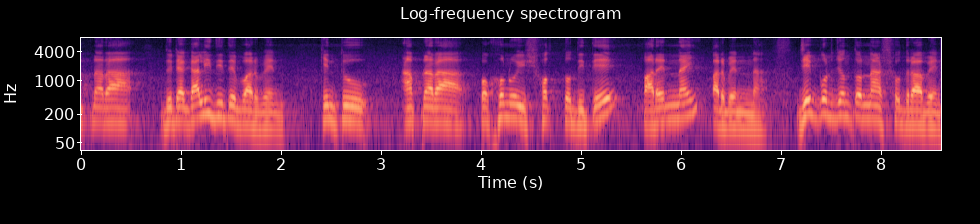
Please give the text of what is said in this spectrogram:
আপনারা দুইটা গালি দিতে পারবেন, কিন্তু আপনারা কখনোই সত্য দিতে পারেন নাই, পারবেন না। যে পর্যন্ত না শুধরাবেন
